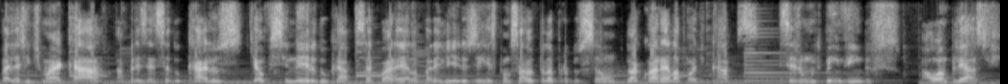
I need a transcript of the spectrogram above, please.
Vale a gente marcar a presença do Carlos, que é oficineiro do CAPS Aquarela Parelheiros e responsável pela produção do Aquarela Podcaps. Sejam muito bem-vindos ao Ampliasf.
